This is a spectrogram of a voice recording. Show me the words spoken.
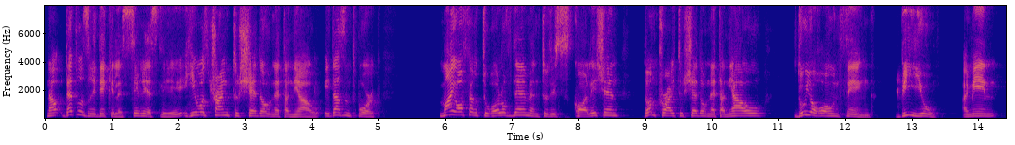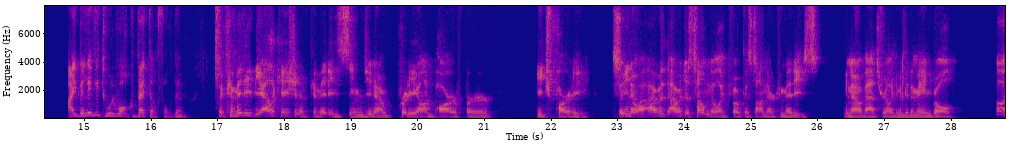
Now that was ridiculous. Seriously, he was trying to shadow Netanyahu. It doesn't work. My offer to all of them and to this coalition: don't try to shadow Netanyahu. Do your own thing. Be you. I mean, I believe it will work better for them. the committee the allocation of committees seemed you know pretty on par for each party so you know i would i would just tell them to like focus on their committees you know that's really going to be the main goal Oh,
